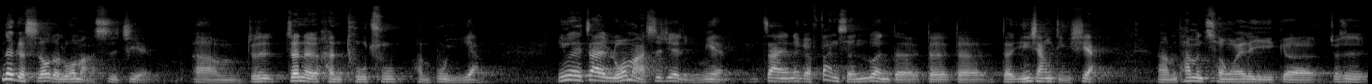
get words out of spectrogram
那个时候的罗马世界，嗯，就是真的很突出、很不一样。因为在罗马世界里面，在那个泛神论的的的的影响底下，嗯，他们成为了一个就是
